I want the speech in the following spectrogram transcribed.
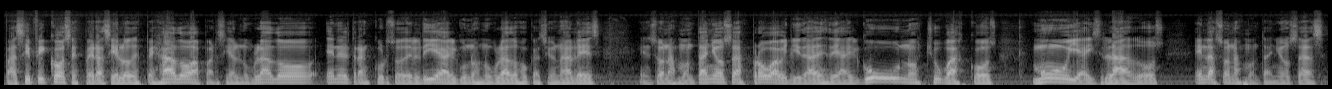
Pacífico se espera cielo despejado a parcial nublado en el transcurso del día, algunos nublados ocasionales en zonas montañosas, probabilidades de algunos chubascos muy aislados en las zonas montañosas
